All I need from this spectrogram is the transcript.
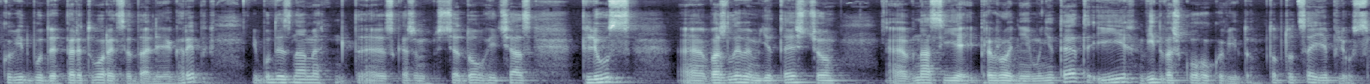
ковід буде перетвориться далі як грип і буде з нами, скажімо, ще довгий час. Плюс важливим є те, що в нас є і природній імунітет, і від важкого ковіду. Тобто це є плюс.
